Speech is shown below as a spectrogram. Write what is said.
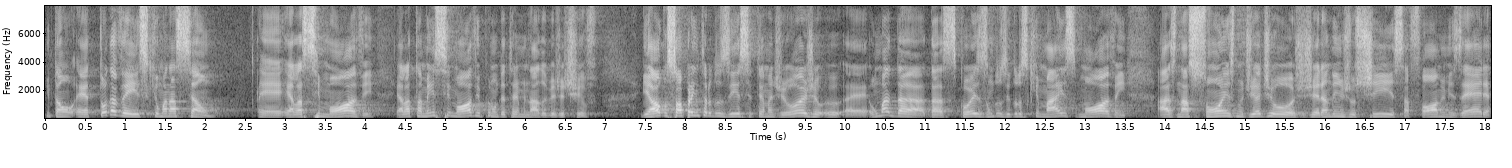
Então, é, toda vez que uma nação é, ela se move ela também se move por um determinado objetivo. E algo só para introduzir esse tema de hoje, é, uma das coisas, um dos ídolos que mais movem as nações no dia de hoje, gerando injustiça, fome, miséria,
